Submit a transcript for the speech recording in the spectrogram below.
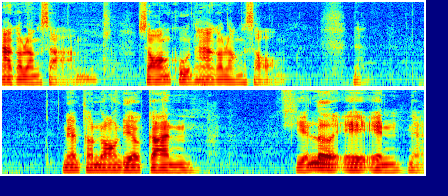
5กำลัง3 2 คูณ5กำลัง2นะแนวทำนองเดียวกันเขียนเลย an นะ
